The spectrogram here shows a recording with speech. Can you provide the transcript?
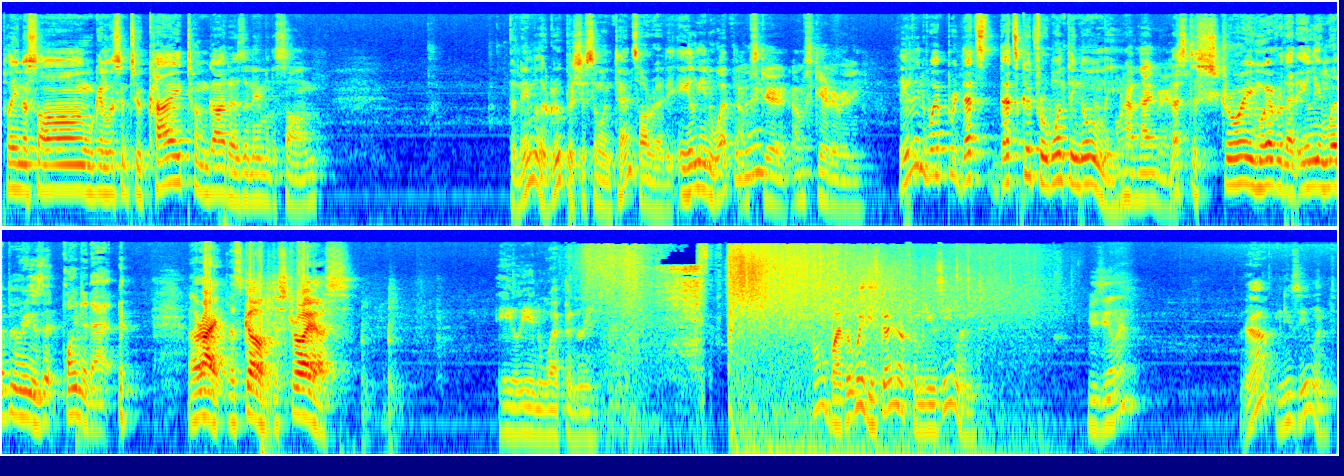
playing a song. We're gonna listen to Kai Tangata is the name of the song. The name of the group is just so intense already. Alien weaponry. I'm scared. I'm scared already. Alien weaponry. That's that's good for one thing only. Won't have nightmares. That's destroying whoever that alien weaponry is pointed at. All right, let's go. Destroy us. Alien weaponry. Oh, by the way, these guys are from New Zealand. New Zealand? Yeah, New Zealand.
